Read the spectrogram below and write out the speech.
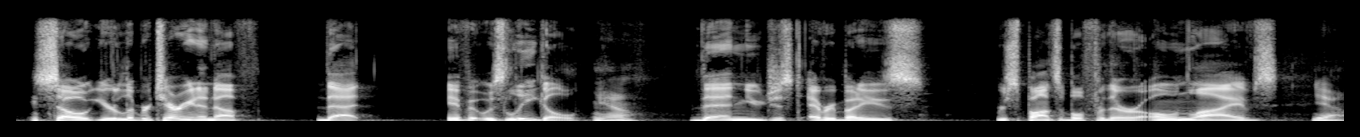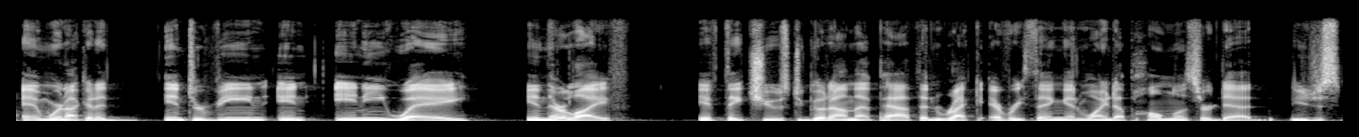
so you're libertarian enough that if it was legal, Yeah. Then you just everybody's responsible for their own lives. Yeah. And we're not going to intervene in any way in their life if they choose to go down that path and wreck everything and wind up homeless or dead. You just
